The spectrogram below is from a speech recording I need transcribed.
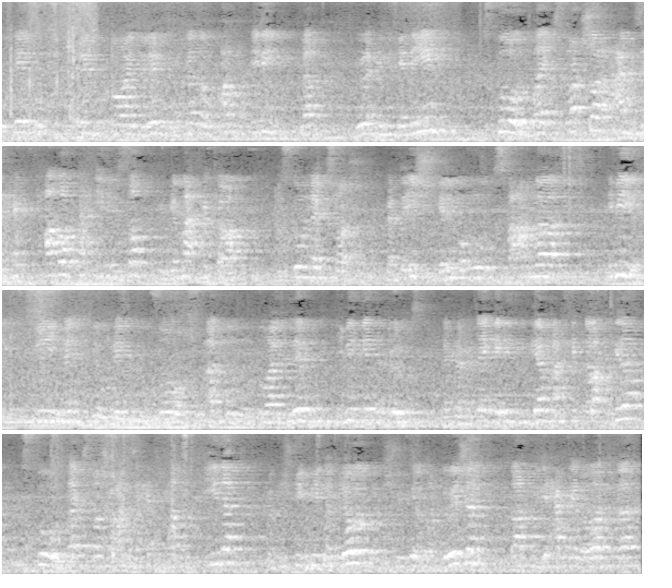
وتبد وتبد وعايز يلف وكذا وتحرك ايدي لا يقول لك ان الجنين ستور لايك ستراكشر عامل زي حتة حجر تحت ايدي بالظبط متجمعه في حتة واحدة ستور لايك ستراكشر ما تلاقيش الجنين المفروض عامله كبير في هيد وريك وصور واكل وهايد ليف كبير جدا الوقت لكن لما تلاقي الجنين متجمع في حتة واحدة كده ستور لايك ستراكشر عامل حتة حجر في إيدك. مفيش فيه فيه فلويد مفيش فيه فيه ترانسفيريشن تعرف إن دي حاجة يبقى واقفه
